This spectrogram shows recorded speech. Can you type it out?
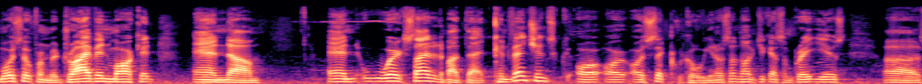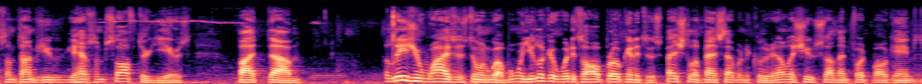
more so from the drive-in market, and um, and we're excited about that. Conventions are, are, are, cyclical. You know, sometimes you get some great years. Uh, sometimes you, you have some softer years. But um, leisure wise is doing well. But when you look at what it's all broken into, special events that would include LSU Southern football games,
